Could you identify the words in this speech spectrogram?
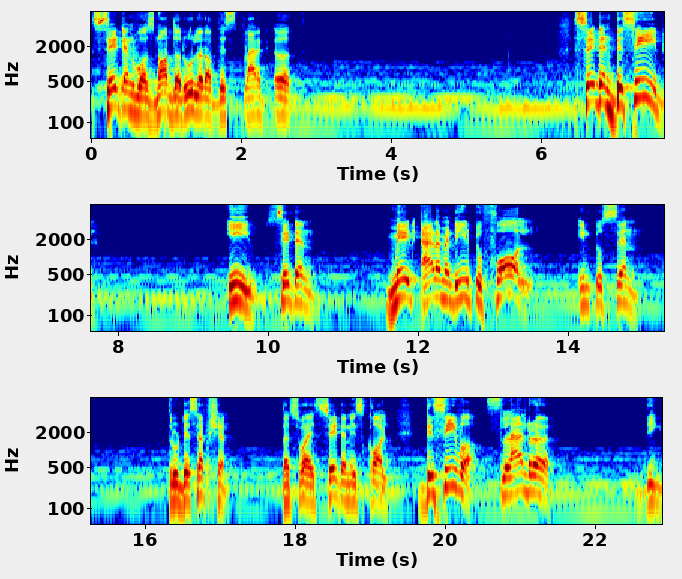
Satan was not the ruler of this planet Earth. Satan deceived Eve. Satan made Adam and Eve to fall into sin through deception. That's why Satan is called deceiver, slanderer, the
